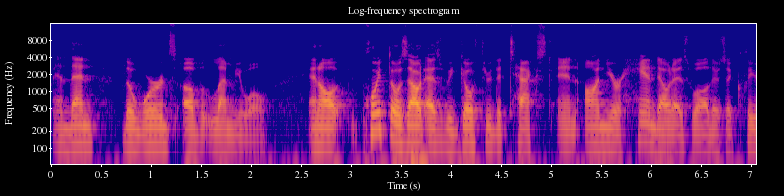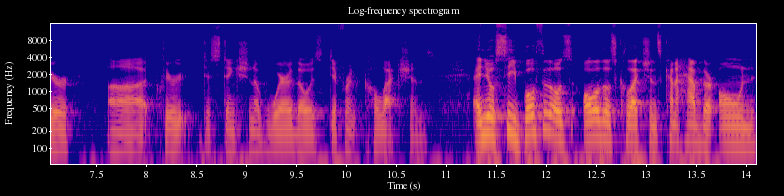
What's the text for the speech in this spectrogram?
And then the words of Lemuel. And I'll point those out as we go through the text and on your handout as well. There's a clear, uh, clear distinction of where those different collections. And you'll see both of those, all of those collections kind of have their own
